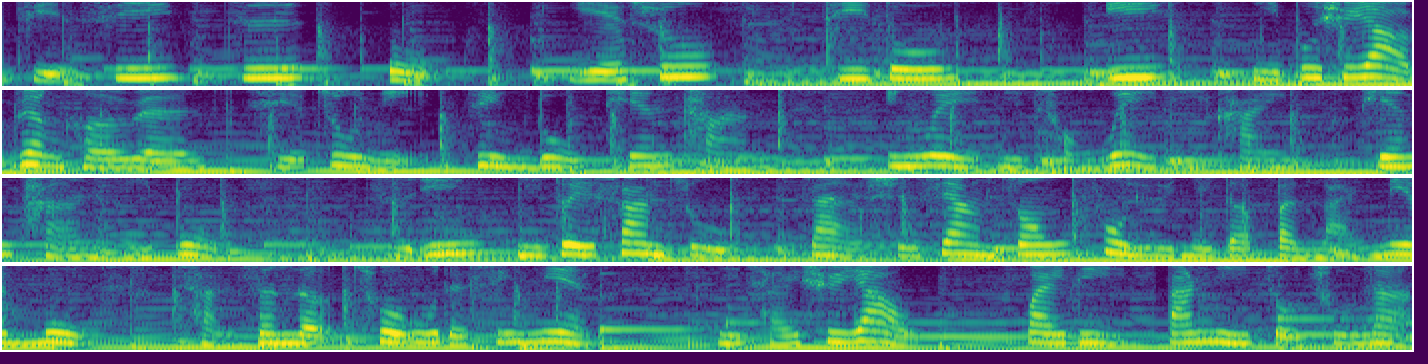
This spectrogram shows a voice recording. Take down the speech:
解析之五：耶稣基督。一，你不需要任何人协助你进入天堂，因为你从未离开天堂一步，只因你对上主在实相中赋予你的本来面目产生了错误的信念，你才需要外力帮你走出那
